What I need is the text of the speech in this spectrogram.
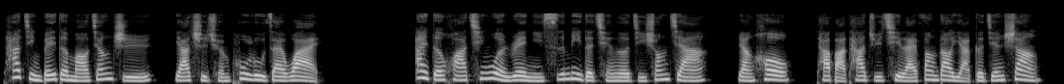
他颈背的毛僵直，牙齿全暴露在外。爱德华亲吻瑞尼斯密的前额及双颊，然后他把他举起来放到雅各肩上。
